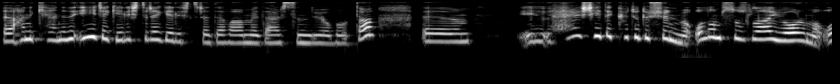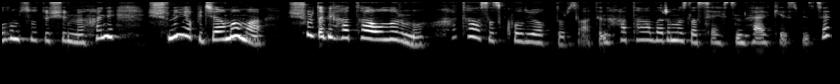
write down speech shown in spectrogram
e, hani kendini iyice geliştire geliştire devam edersin diyor burada. Eee e, her şeyde kötü düşünme, olumsuzluğa yorma, olumsuz düşünme. Hani şunu yapacağım ama şurada bir hata olur mu? Hatasız kul yoktur zaten. Hatalarımızla sevsin herkes bizi.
